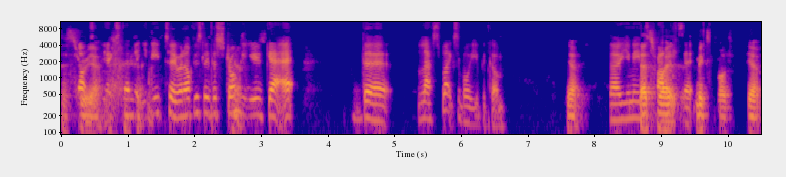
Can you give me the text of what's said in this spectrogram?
That's not true. to Yeah. the extent that you need to. And obviously, the stronger you get, the less flexible you become. Yeah. So you need That's why balance it. mix both. Yeah.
